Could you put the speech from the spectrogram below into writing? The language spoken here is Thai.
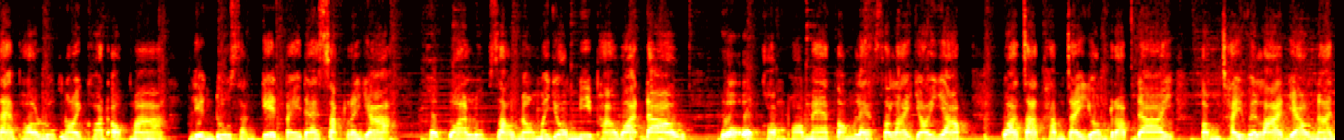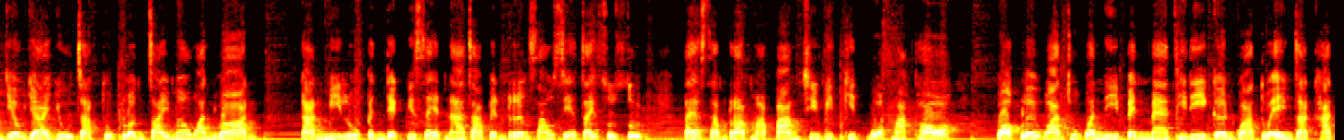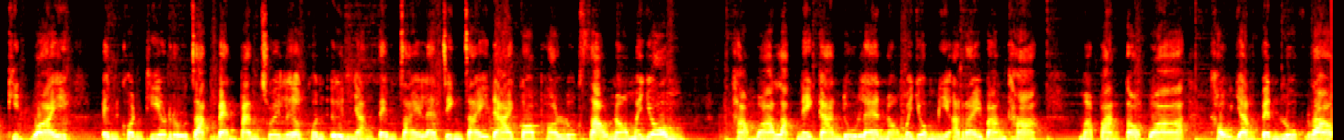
แต่พอลูกน้อยคลอดออกมา เลี้ยงดูสังเกตไปได้สักระยะ พบว่าลูกสาวน้องมะยมมีภาวะดาว หัวอกของพ่อแม่ต้องแหลกสลายย่อยยับ กว่าจะทำใจยอมรับได้ ต้องใช้เวลายาวนานเยียวยาอยู่จากทุกล้นใจเมื่อวันวาน การมีลูกเป็นเด็กพิเศษน่าจะเป็นเรื่องเศร้าเสียใจสุดๆ แต่สำหรับมะปางชีวิตคิดบวกมากพอ บอกเลยว่าทุกวันนี้เป็นแม่ที่ดีเกินกว่าตัวเองจะคาดคิดไว้ เป็นคนที่รู้จักแบ่งปันช่วยเหลือคนอื่นอย่างเต็มใจและจริงใจได้ก็เพราะลูกสาวน้องมะยม ถามว่าหลักในการดูแลน้องมะยมมีอะไรบ้างคะ มาปางตอบว่า เขายังเป็นลูกเรา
